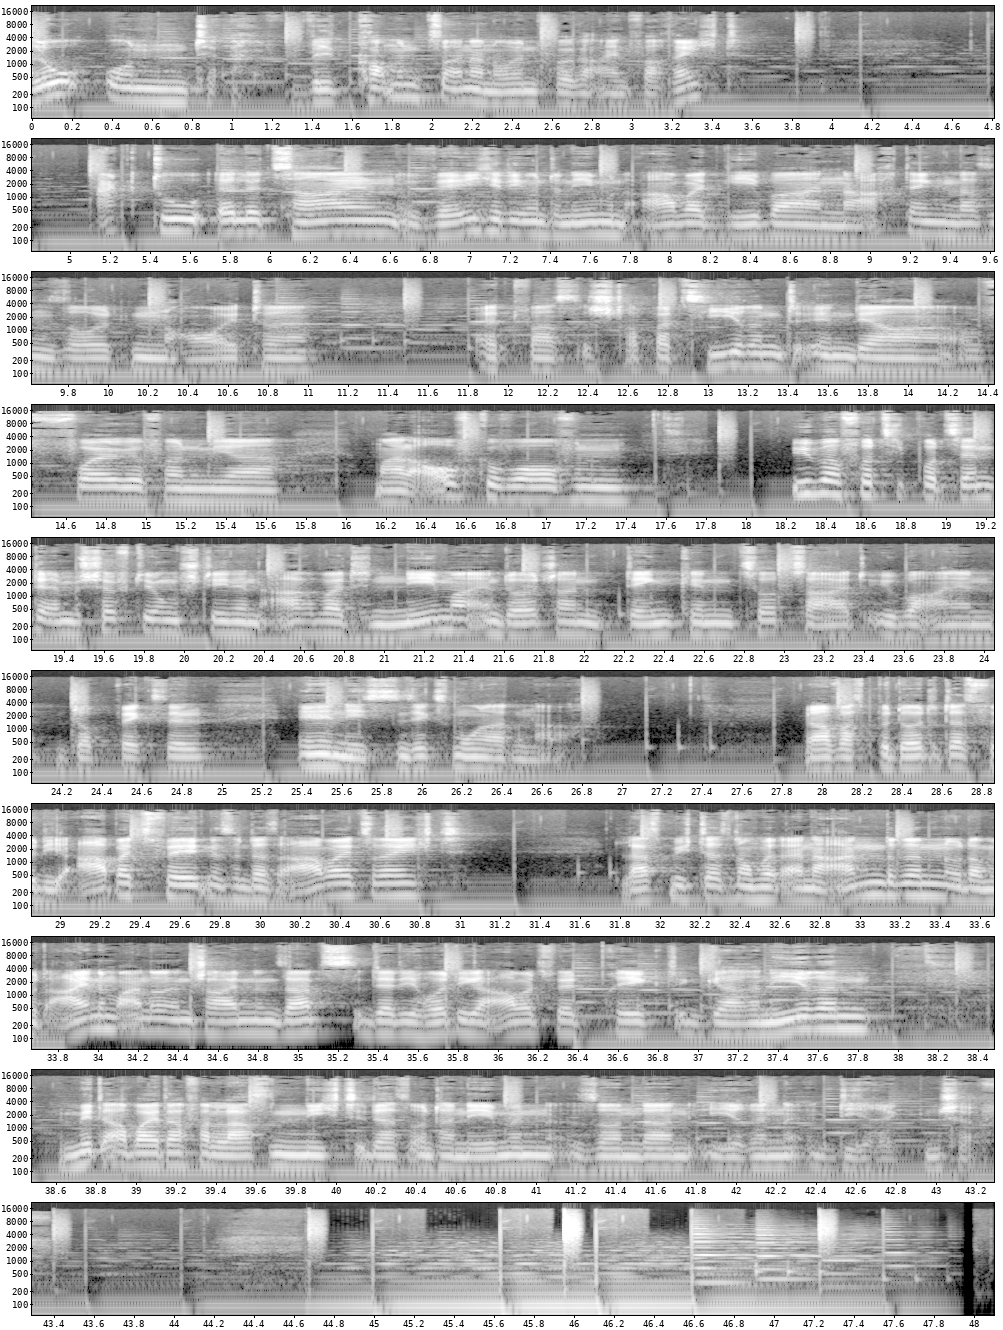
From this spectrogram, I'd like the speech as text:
Hallo und willkommen zu einer neuen Folge Einfach Recht. Aktuelle Zahlen, welche die Unternehmen und Arbeitgeber nachdenken lassen sollten, heute etwas strapazierend in der Folge von mir mal aufgeworfen. Über 40 Prozent der in Beschäftigung stehenden Arbeitnehmer in Deutschland denken zurzeit über einen Jobwechsel in den nächsten sechs Monaten nach. Ja, was bedeutet das für die Arbeitsverhältnisse und das Arbeitsrecht? Lass mich das noch mit einer anderen oder mit einem anderen entscheidenden Satz, der die heutige Arbeitswelt prägt, garnieren. Mitarbeiter verlassen nicht das Unternehmen, sondern ihren direkten Chef.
